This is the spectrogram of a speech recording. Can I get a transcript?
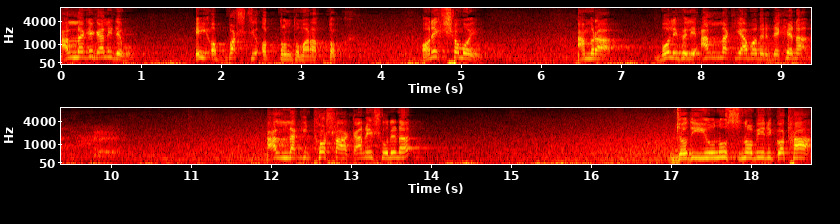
আল্লাহকে গালি দেব। এই অভ্যাসটি অত্যন্ত মারাত্মক। অনেক সময় আমরা বলে ফেলি, আল্লাহ কি আমাদের দেখে না? আল্লাহ কি ঠসা কানে শোনে না? যদি ইউনুস নবীর কথা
